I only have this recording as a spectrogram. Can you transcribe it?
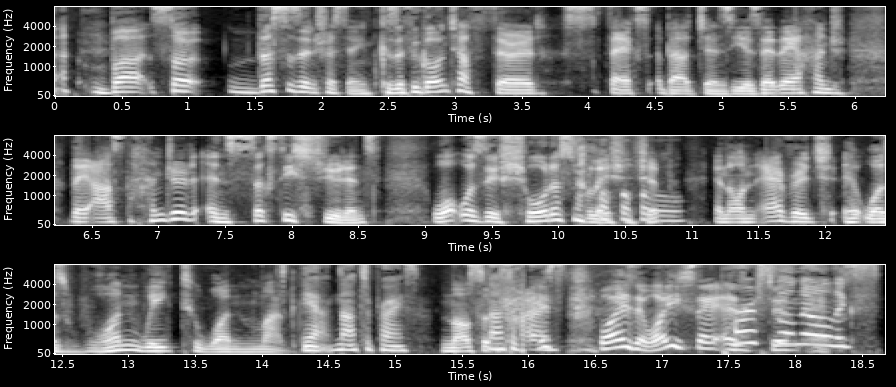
but so this is interesting because if we go into our third facts about Gen Z is that they 100, they asked 160 students what was their shortest relationship, Oh. and on average it was one week to one month. Yeah, not surprised. Not surprised. Not surprised. Why is it? Why do you say Personal, X?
